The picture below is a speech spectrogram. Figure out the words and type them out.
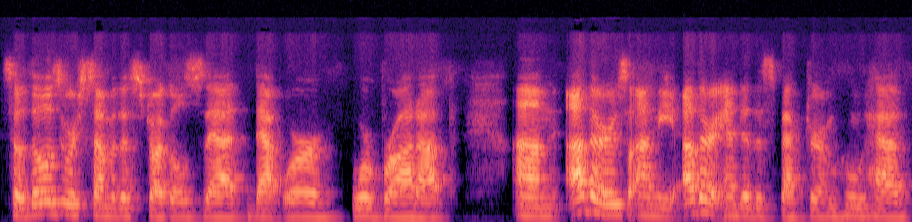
so those were some of the struggles that, that were, were brought up. Um, others on the other end of the spectrum who have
